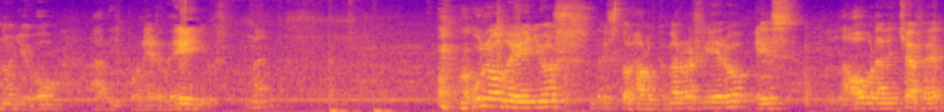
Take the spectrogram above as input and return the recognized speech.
no llegó a disponer de ellos. Uno de ellos, estos a los que me refiero, es la obra de Schaeffer,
